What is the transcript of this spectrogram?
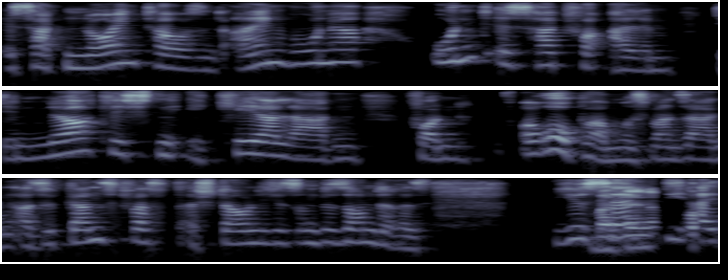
Es hat 9000 Einwohner und es hat vor allem den nördlichsten IKEA-Laden von Europa, muss man sagen. Also ganz was Erstaunliches und Besonderes. You but said the, I,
